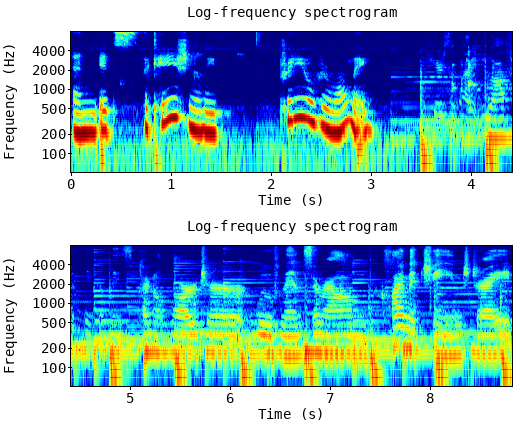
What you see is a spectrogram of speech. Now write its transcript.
and it's occasionally pretty overwhelming. Here's about it you often think of these kind of larger movements around climate change, right?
